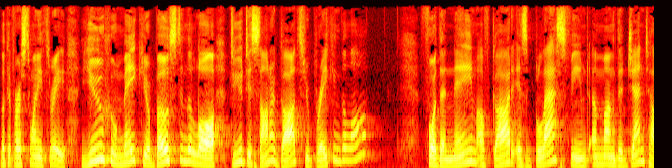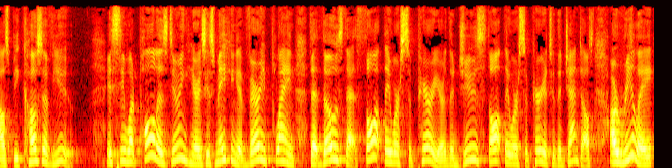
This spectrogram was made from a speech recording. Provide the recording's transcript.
Look at verse 23. You who make your boast in the law, do you dishonor God through breaking the law? For the name of God is blasphemed among the Gentiles because of you. You see, what Paul is doing here is he's making it very plain that those that thought they were superior, the Jews thought they were superior to the Gentiles, are really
